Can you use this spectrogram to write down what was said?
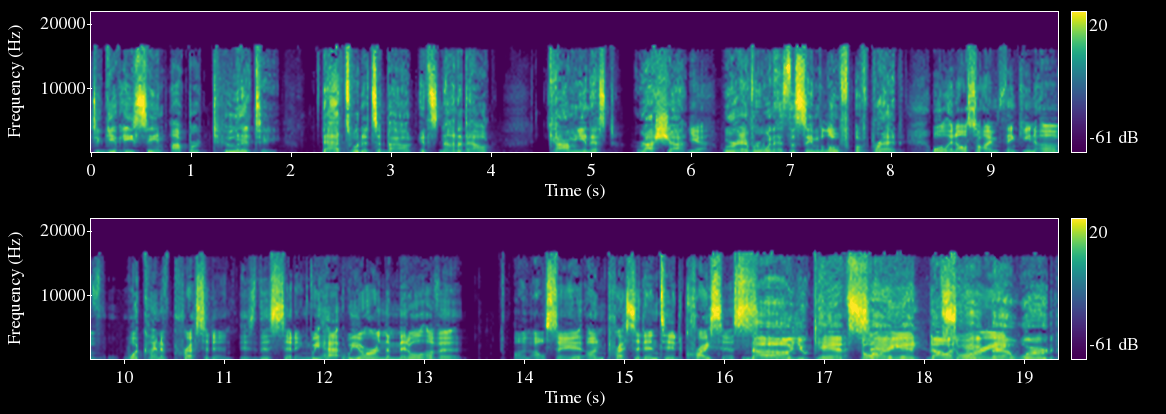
to give a same opportunity. That's what it's about. It's not about communist Russia, Yeah. where everyone has the same loaf of bread. Well, and also I'm thinking of what kind of precedent is this setting? We have we are in the middle of a I'll say it unprecedented crisis. No, you can't Sorry. say it. No, Sorry. I hate that word.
